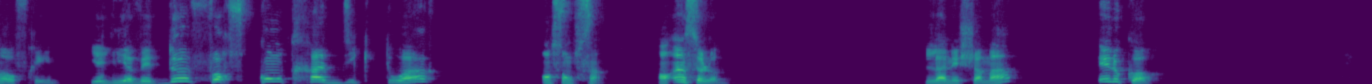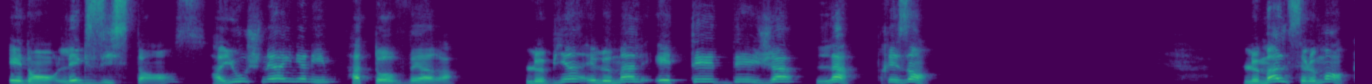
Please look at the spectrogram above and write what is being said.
offrim. Il y avait deux forces contradictoires en son sein, en un seul homme. La neshama et le corps. Et dans l'existence, hayush hatov ve'ara le bien et le mal étaient déjà là, présents. Le mal, c'est le manque.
